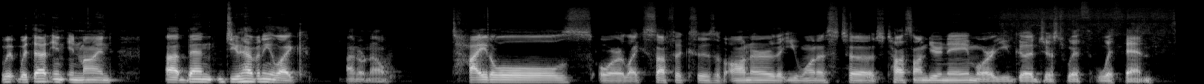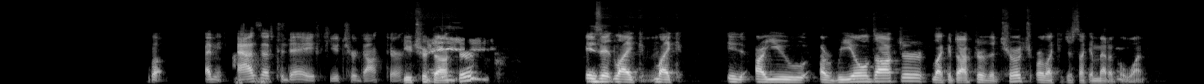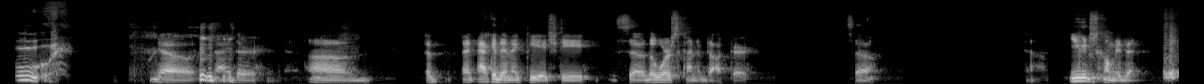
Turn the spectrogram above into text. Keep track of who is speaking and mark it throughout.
Speaker 1: with, with that in, in mind, uh, Ben, do you have any like I don't know titles or like suffixes of honor that you want us to, to toss onto your name, or are you good just with with Ben?
Speaker 2: Well, I mean, as of today, future doctor.
Speaker 1: Future doctor. Is it like like? Is, are you a real doctor, like a doctor of the church, or like just like a medical one?
Speaker 3: Ooh.
Speaker 4: No, neither. Um, a, an academic PhD, so the worst kind of doctor. So, yeah, you can just call me Ben.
